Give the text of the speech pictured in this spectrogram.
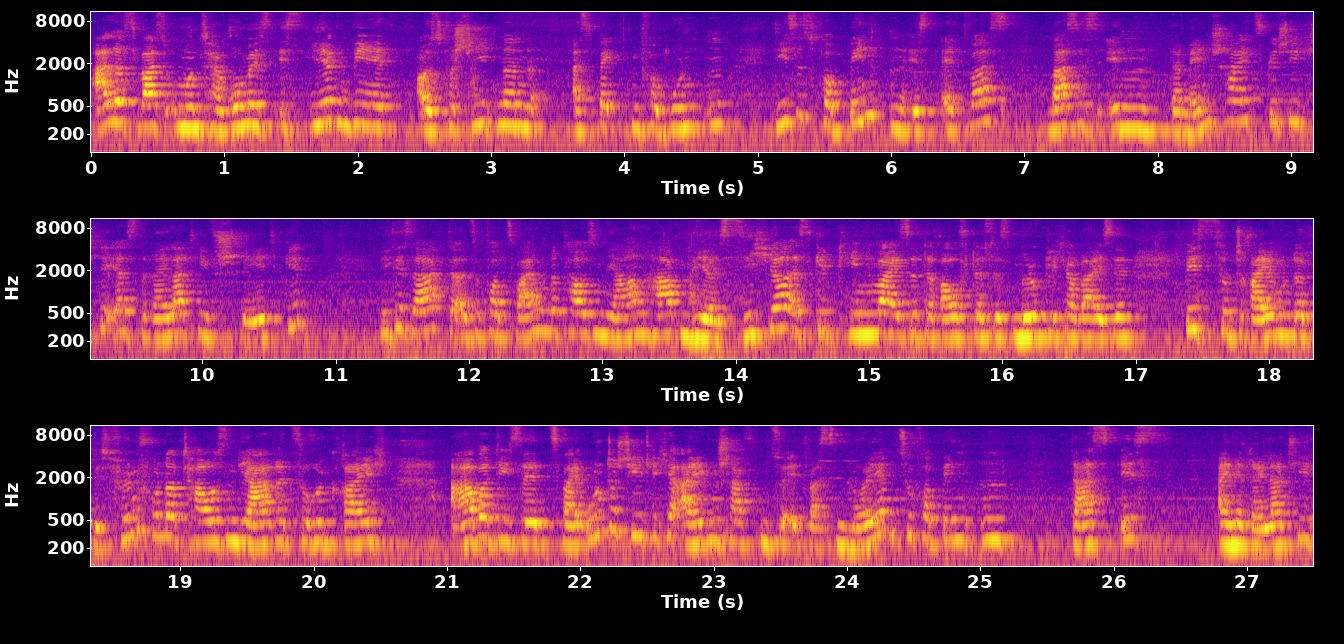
Alles, was um uns herum ist, ist irgendwie aus verschiedenen Aspekten verbunden. Dieses Verbinden ist etwas, was es in der Menschheitsgeschichte erst relativ spät gibt. Wie gesagt, also vor 200.000 Jahren haben wir es sicher. Es gibt Hinweise darauf, dass es möglicherweise bis zu 300.000 bis 500.000 Jahre zurückreicht. Aber diese zwei unterschiedliche Eigenschaften zu etwas Neuem zu verbinden, das ist eine relativ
